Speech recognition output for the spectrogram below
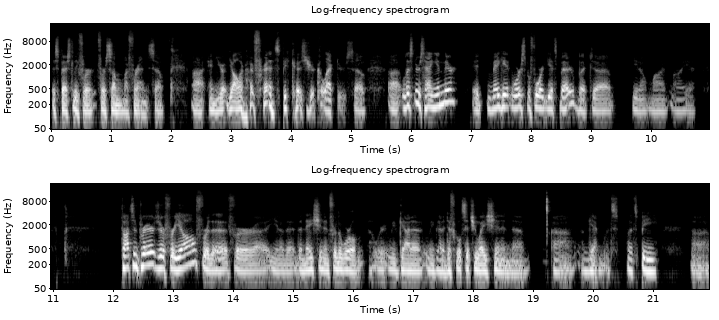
especially for, for some of my friends. So, uh, and y'all are my friends because you're collectors. So, uh, listeners, hang in there. It may get worse before it gets better, but, uh, you know, my, my, uh, thoughts and prayers are for y'all, for the for uh, you know the the nation and for the world. we have got a we've got a difficult situation, and uh, uh, again, let's let's be uh,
